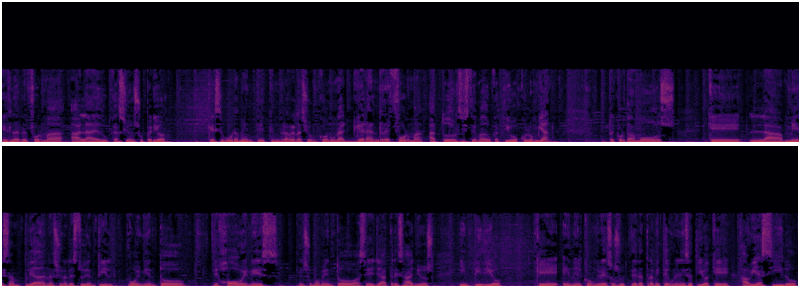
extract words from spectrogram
es la reforma a la educación superior, que seguramente tendrá relación con una gran reforma a todo el sistema educativo colombiano. Recordamos que la Mesa Ampliada Nacional Estudiantil, movimiento de jóvenes, en su momento, hace ya tres años, impidió que en el Congreso surtiera trámite una iniciativa que había sido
